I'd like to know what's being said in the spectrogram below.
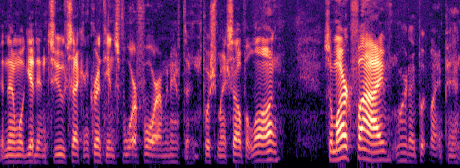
And then we'll get into 2 Corinthians 4 4. I'm going to have to push myself along. So, Mark 5, where did I put my pen?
